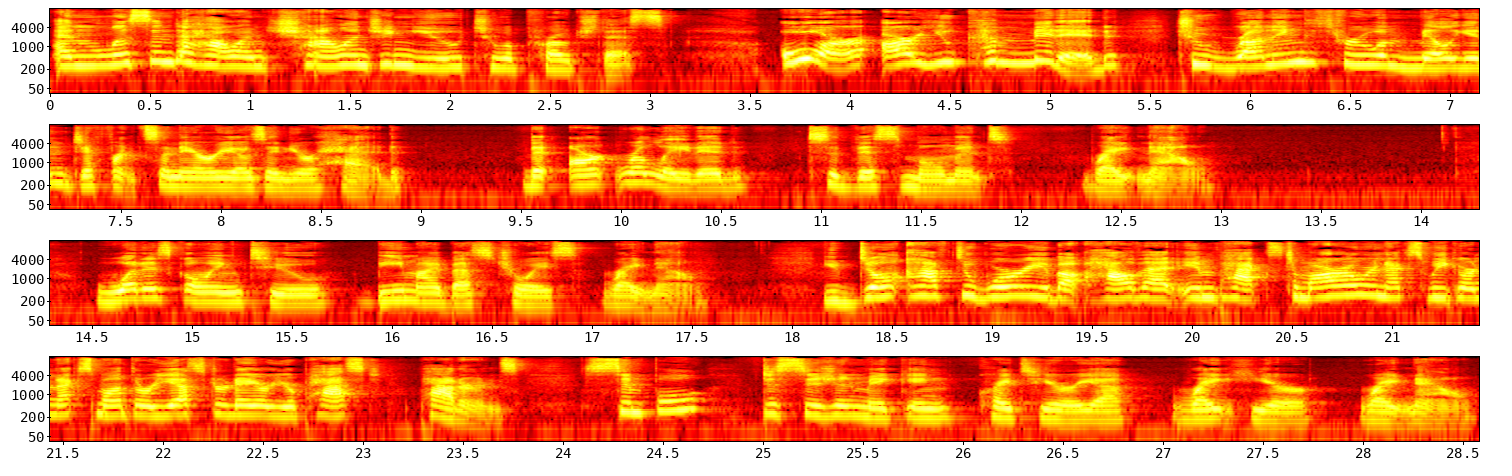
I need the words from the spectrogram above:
and listen to how I'm challenging you to approach this? Or are you committed to running through a million different scenarios in your head that aren't related to this moment right now? What is going to be my best choice right now? You don't have to worry about how that impacts tomorrow or next week or next month or yesterday or your past patterns. Simple decision making criteria right here, right now.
